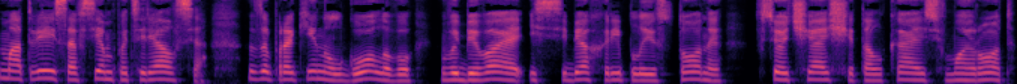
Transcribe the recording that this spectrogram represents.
Матвей совсем потерялся, запрокинул голову, выбивая из себя хриплые стоны, все чаще толкаясь в мой рот.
